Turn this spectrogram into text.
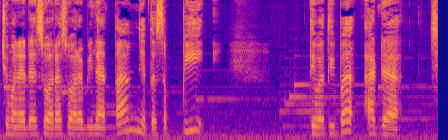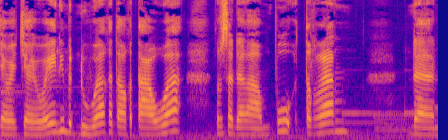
cuman ada suara-suara binatang gitu sepi tiba-tiba ada cewek-cewek ini berdua ketawa-ketawa terus ada lampu terang dan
